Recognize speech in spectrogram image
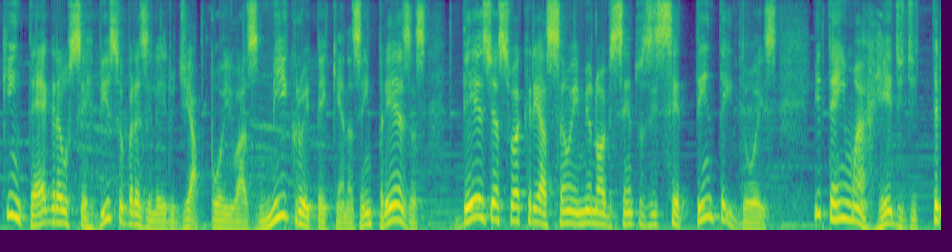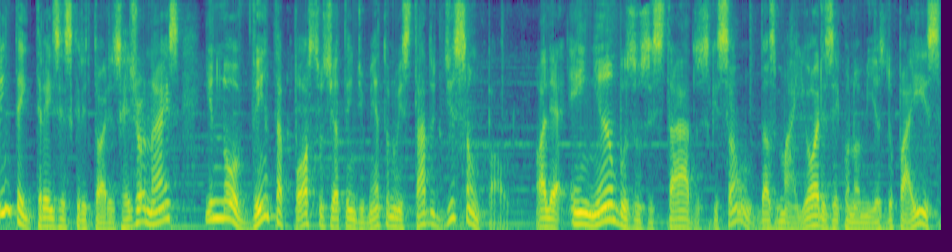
que integra o Serviço Brasileiro de Apoio às Micro e Pequenas Empresas desde a sua criação em 1972 e tem uma rede de 33 escritórios regionais e 90 postos de atendimento no estado de São Paulo. Olha, em ambos os estados, que são das maiores economias do país,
